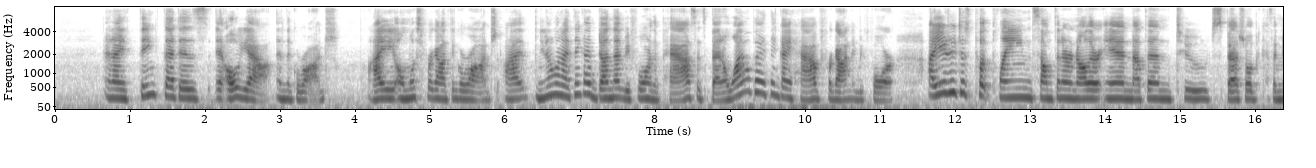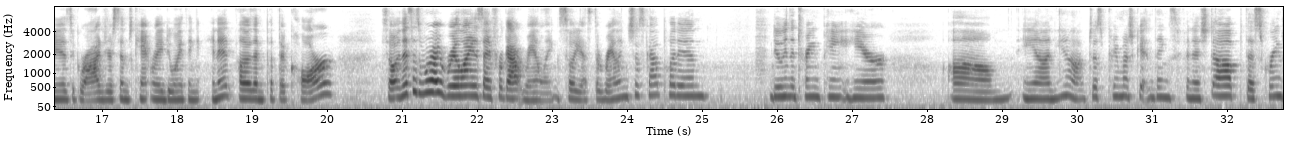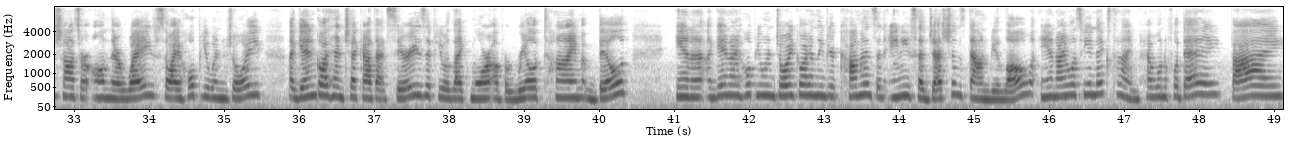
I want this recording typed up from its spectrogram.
And I think that is, oh yeah, in the garage. I almost forgot the garage. I, you know what, I think I've done that before in the past. It's been a while, but I think I have forgotten it before. I usually just put plain something or another in, nothing too special because I mean it's a garage. Your Sims can't really do anything in it other than put their car. So, and this is where I realized I forgot railings. So yes, the railings just got put in. Doing the terrain paint here. Um, and yeah, just pretty much getting things finished up. The screenshots are on their way. So I hope you enjoyed. Again, go ahead and check out that series if you would like more of a real-time build. And uh, again, I hope you enjoyed. Go ahead and leave your comments and any suggestions down below. And I will see you next time. Have a wonderful day. Bye.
